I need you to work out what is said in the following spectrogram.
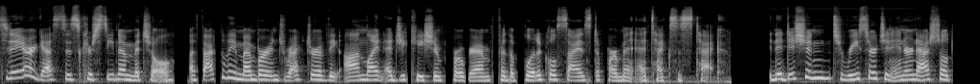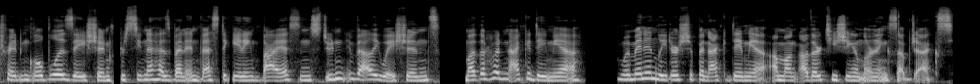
Today, our guest is Kristina Mitchell, a faculty member and director of the online education program for the Political Science Department at Texas Tech. In addition to research in international trade and globalization, Kristina has been investigating bias in student evaluations, motherhood in academia, women in leadership in academia, among other teaching and learning subjects.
